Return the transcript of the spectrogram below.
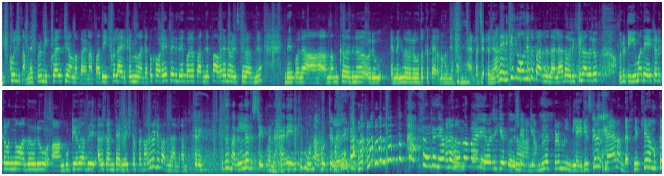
ഈക്വൽ നമ്മളെപ്പോഴും ഈക്വാലിറ്റി ആണല്ലോ പറയണം അപ്പൊ അത് ഈക്വൽ ആയിരിക്കണം എന്ന് പറഞ്ഞു അപ്പൊ കുറെ പേര് ഇതേപോലെ പറഞ്ഞപ്പോൾ അവരെന്നെ വിളിച്ചിട്ട് പറഞ്ഞു ഇതേപോലെ നമുക്ക് അതിന് ഒരു എന്തെങ്കിലും ഒരു ഇതൊക്കെ തരണമെന്ന് ഞാൻ പറഞ്ഞു വേണ്ട ചേട്ടാ. ഞാൻ എനിക്ക് തോന്നിയത് പറഞ്ഞത്. അല്ലാതെ ഒരിക്കലും അതൊരു ഒരു ടീം അത് ഏറ്റെടുക്കണമെന്നോ അതൊരു ആൺകുട്ടികൾ അത് അത് കണ്ടിട്ട് എന്നെ ഇഷ്ടപ്പെടണം? അതിനുവേണ്ടി പറഞ്ഞല്ല. ഇത് നല്ലൊരു സ്റ്റേറ്റ്മെന്റ് കാര്യം എനിക്ക് മൂന്ന് ആൺകുട്ടികളെ നമ്മളെപ്പോഴും ലേഡീസിന് വേണം. ഡെഫിനറ്റ്ലി നമുക്ക്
